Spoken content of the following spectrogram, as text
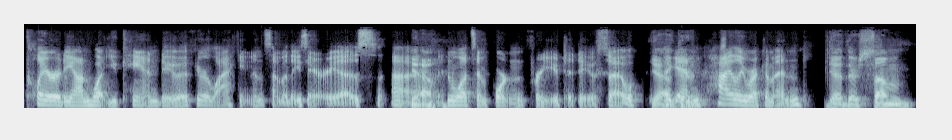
clarity on what you can do if you're lacking in some of these areas uh, yeah. and what's important for you to do. So, yeah, again, highly recommend. Yeah, there's some,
